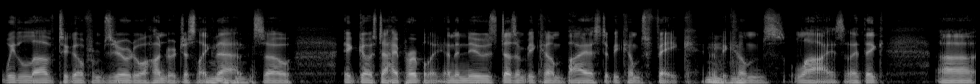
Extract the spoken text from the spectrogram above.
we love to go from zero to hundred just like mm-hmm. that. And so it goes to hyperbole, and the news doesn't become biased; it becomes fake, and mm-hmm. it becomes lies. And I think uh,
